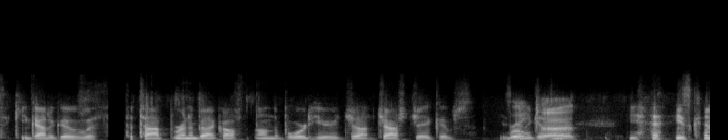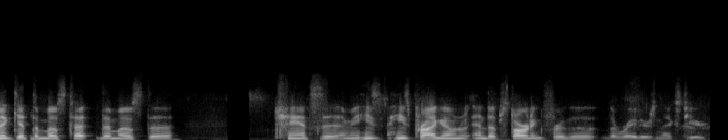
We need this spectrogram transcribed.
I think you got to go with the top running back off on the board here, jo- Josh Jacobs. He's Roll gonna get Tide. the, yeah, he's gonna get the most te- the most uh, chance. That, I mean, he's he's probably going to end up starting for the the Raiders next year.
